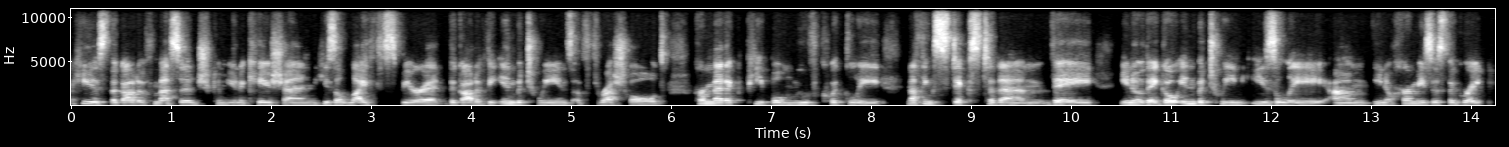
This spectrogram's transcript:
he is the god of message, communication. He's a life spirit, the god of the in-betweens, of threshold. Hermetic people move quickly. Nothing sticks to them. They, you know, they go in between easily. Um, you know, Hermes is the great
